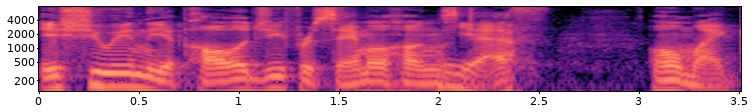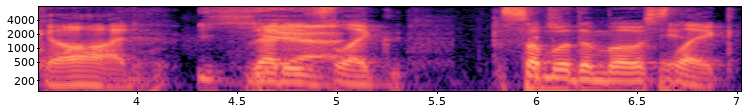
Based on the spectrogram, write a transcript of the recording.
issuing the apology for Sammo Hung's Yeah. death, oh my god, that is like some of the most like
